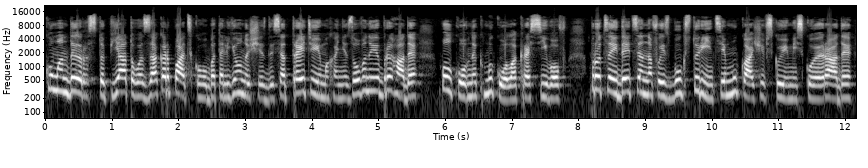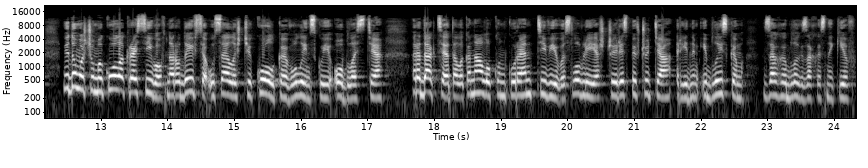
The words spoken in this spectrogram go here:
командир 105-го Закарпатського батальйону 63-ї механізованої бригади, полковник Микола Красівов. Про це йдеться на Фейсбук-сторінці Мукачівської міської ради. Відомо, що Микола Красівов народився у селищі Колке Волинської області. Редакція телеканалу Конкурент ТІВІ висловлює щирі співчуття рідним і близьким загиблих захисників.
